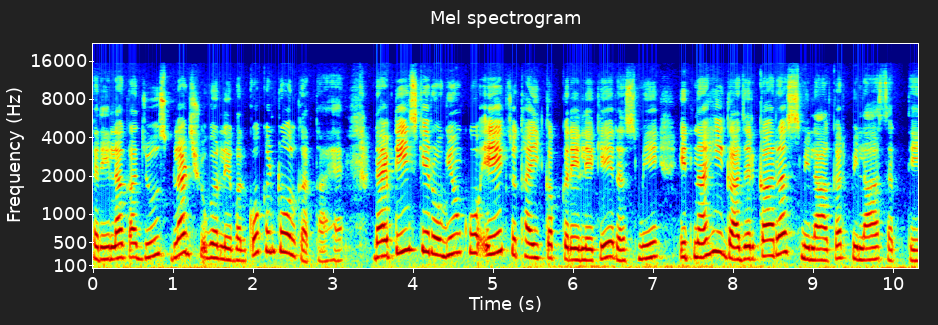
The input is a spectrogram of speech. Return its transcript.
करेला का जूस ब्लड शुगर लेवल को कंट्रोल करता है। डायबिटीज़ के रोगियों को एक चौथाई कप करेले के रस में इतना ही गाजर का रस मिलाकर पिला सकते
